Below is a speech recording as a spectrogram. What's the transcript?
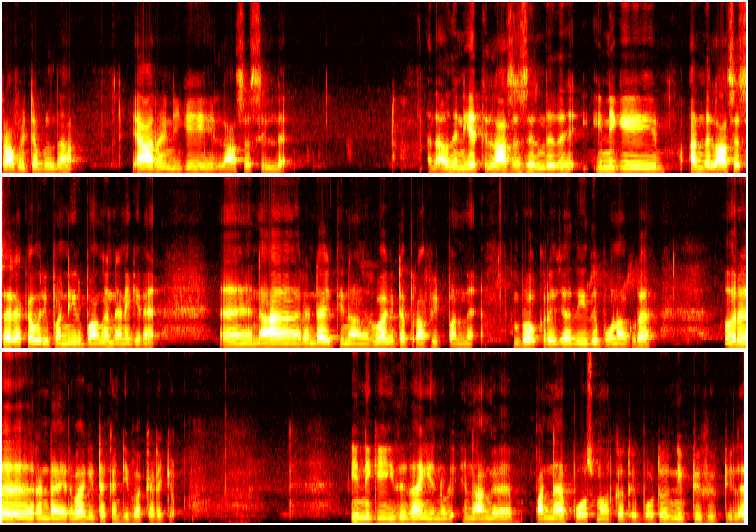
ப்ராஃபிட்டபிள் தான். யாரும் இன்றைக்கி லாஸஸ் இல்லை. அதாவது நேற்று லாஸஸ் இருந்தது இன்றைக்கி அந்த லாஸஸை ரெக்கவரி பண்ணியிருப்பாங்கன்னு நினைக்கிறேன். நான் ரெண்டாயிரத்தி நானூறுரூவா கிட்ட ப்ராஃபிட் பண்ணேன். ப்ரோக்கரேஜ் அது இது போனால் கூட ஒரு ரெண்டாயிரரூபா கிட்ட கண்டிப்பாக கிடைக்கும். இன்றைக்கி இதுதான் என்னுடைய நாங்கள் பண்ண போஸ்ட் மார்க்கெட் ரிப்போர்ட்டு நிஃப்டி ஃபிஃப்டியில்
